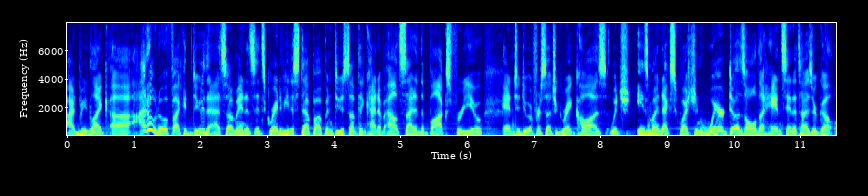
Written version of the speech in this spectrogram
I'd be like, uh, I don't know if I could do that. So, I mean, it's, it's great of you to step up and do something kind of outside of the box for you and to do it for such a great cause, which is my next question. Where does all the hand sanitizer go?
